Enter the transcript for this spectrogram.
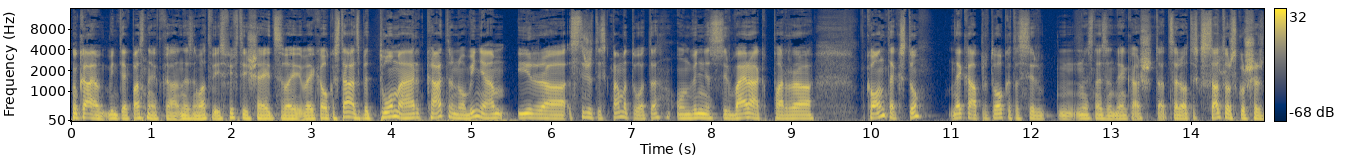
nu, kā viņi tiek pasniegt, kā, nezinu, Latvijas 50 šeit vai, vai kaut kas tāds, bet tomēr katra no viņām ir uh, sižetiski pamatota, un viņas ir vairāk par uh, kontekstu nekā par to, ka tas ir nu, nezinu, vienkārši tāds erotisks saturs, kurš ir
